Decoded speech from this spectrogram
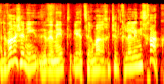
הדבר השני זה באמת לייצר מערכת של כללי משחק.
